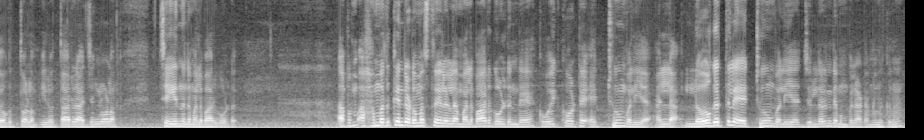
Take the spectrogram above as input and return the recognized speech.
ലോകത്തോളം ഇരുപത്താറ് രാജ്യങ്ങളോളം ചെയ്യുന്നുണ്ട് മലബാർ ഗോൾഡ്. അപ്പം അഹമ്മദ് ഖന്റെ ഉടമസ്ഥയിലുള്ള മലബാർ ഗോൾഡിന്റെ കോഴിക്കോട്ടെ ഏറ്റവും വലിയ അല്ല ലോകത്തിലെ ഏറ്റവും വലിയ ജ്വല്ലറിന്റെ മുമ്പിലാണ് നമ്മൾ നിൽക്കുന്നത്.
